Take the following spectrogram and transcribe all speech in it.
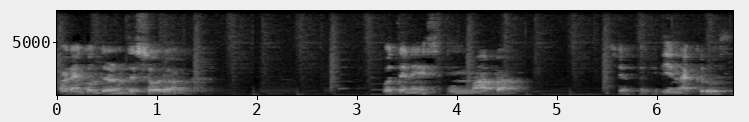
para encontrar un tesoro, vos tenés un mapa, ¿no es ¿cierto? Que tiene la cruz.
